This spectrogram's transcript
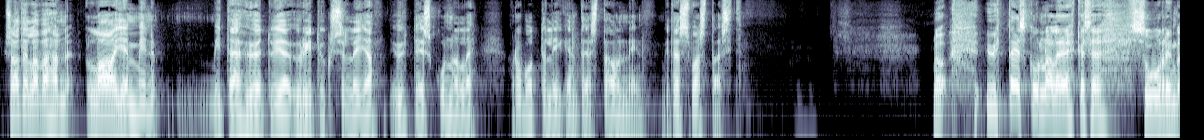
Jos ajatellaan vähän laajemmin, mitä hyötyjä yritykselle ja yhteiskunnalle robottiliikenteestä on, niin mitäs vastaisit? No yhteiskunnalle ehkä se suurin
